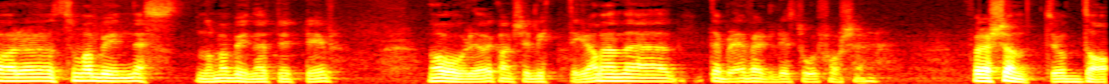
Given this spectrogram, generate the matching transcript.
var eh, som å begynne nesten som å begynne et nytt liv. Nå overdriver jeg kanskje lite grann, men eh, det ble veldig stor forskjell. For jeg skjønte jo da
